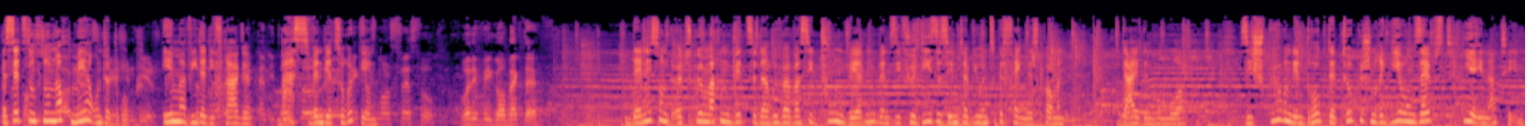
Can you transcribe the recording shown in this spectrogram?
Es setzt uns nur noch mehr unter Druck. Immer wieder die Frage, was, wenn wir zurückgehen? Dennis und Özgür machen Witze darüber, was sie tun werden, wenn sie für dieses Interview ins Gefängnis kommen. Galgenhumor. Sie spüren den Druck der türkischen Regierung selbst hier in Athen.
